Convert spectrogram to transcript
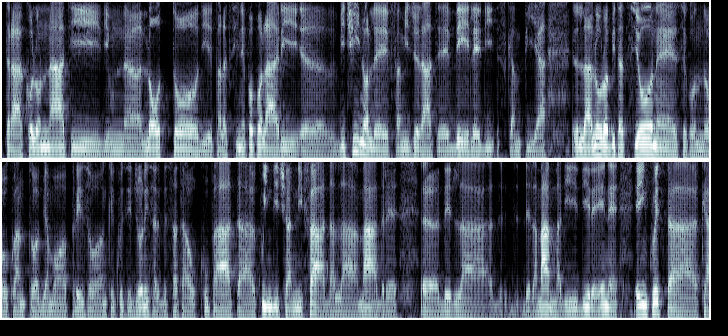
tra colonnati di un eh, lotto di palazzine popolari eh, vicino alle famigerate vele di Scampia. La loro abitazione, secondo quanto abbiamo appreso anche in questi giorni, sarebbe stata occupata 15 anni fa dalla madre eh, della, de, della, mamma di, di, Irene e in questa casa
